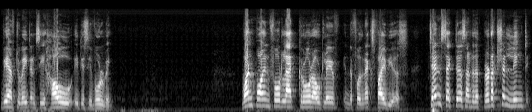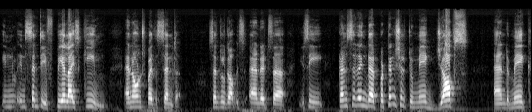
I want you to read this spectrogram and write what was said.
we have to wait and see how it is evolving. 1.4 lakh crore outlay in the for the next 5 years, 10 sectors under the production linked in incentive PLI scheme announced by the center, central government and it is uh, you see considering their potential to make jobs and make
